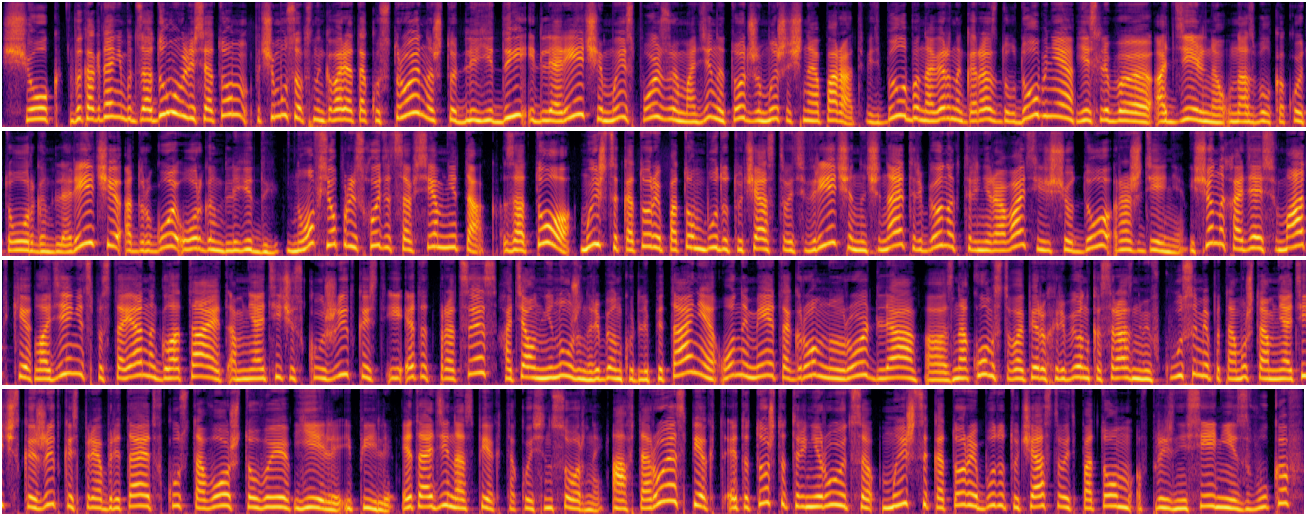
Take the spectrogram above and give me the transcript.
щек. Вы когда-нибудь задумывались о том, почему, собственно говоря, так устроено, что для еды и для речи мы используем один и тот же мышечный аппарат? Ведь было бы, наверное, гораздо удобнее, если бы отдельно у нас был какой-то орган для речи, а другой орган для еды. Но все происходит совсем не так. Зато мышцы, которые потом будут участвовать в речи, начинает ребенок тренировать еще до рождения. Еще находясь в матке, младенец младенец постоянно глотает амниотическую жидкость, и этот процесс, хотя он не нужен ребенку для питания, он имеет огромную роль для э, знакомства, во-первых, ребенка с разными вкусами, потому что амниотическая жидкость приобретает вкус того, что вы ели и пили. Это один аспект такой сенсорный. А второй аспект – это то, что тренируются мышцы, которые будут участвовать потом в произнесении звуков,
